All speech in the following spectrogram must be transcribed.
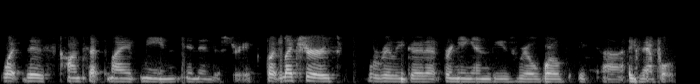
what this concept might mean in industry. But lecturers were really good at bringing in these real world uh, examples.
